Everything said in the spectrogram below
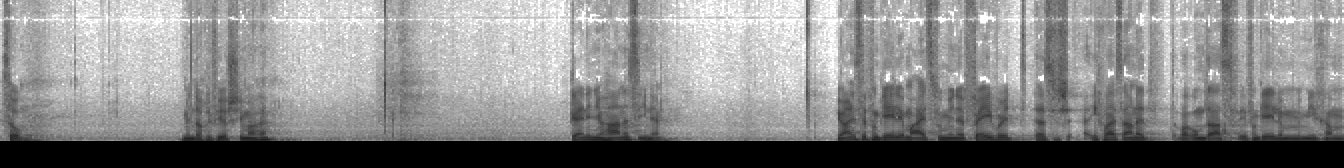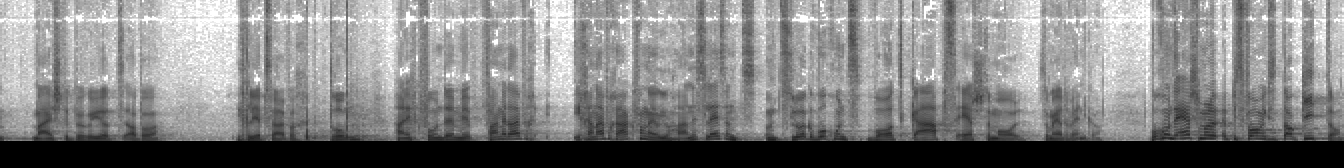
So, wir müssen noch ein bisschen Fürste machen. Gehen in Johannes rein. Johannes Evangelium, eines von meinen Favorite. Das ist, ich weiß auch nicht, warum das Evangelium mich am meisten berührt, aber ich liebe es einfach. Darum habe ich gefunden, wir fangen einfach, ich habe einfach angefangen, Johannes zu lesen und, und zu schauen, wo kommt das Wort gab das erste Mal, so mehr oder weniger. Wo kommt das erste Mal etwas vor, wie da gibt er.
